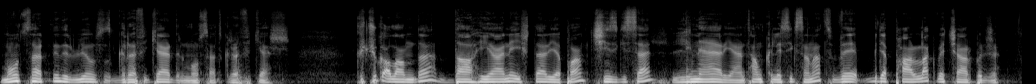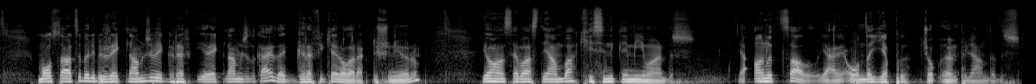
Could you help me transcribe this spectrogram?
Mozart nedir biliyor musunuz? Grafikerdir Mozart, grafiker. Küçük alanda dahiyane işler yapan çizgisel, lineer yani tam klasik sanat ve bir de parlak ve çarpıcı. Mozart'ı böyle bir reklamcı ve graf reklamcılık ayrı da grafiker olarak düşünüyorum. Johann Sebastian Bach kesinlikle mimardır. Ya anıtsal yani onda yapı çok ön plandadır.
